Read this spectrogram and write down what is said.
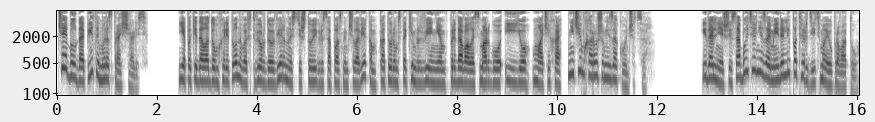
Чай был допит, и мы распрощались. Я покидала дом Харитоновой в твердой уверенности, что игры с опасным человеком, которым с таким рвением предавалась Марго и ее мачеха, ничем хорошим не закончатся. И дальнейшие события не замедлили подтвердить мою правоту.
